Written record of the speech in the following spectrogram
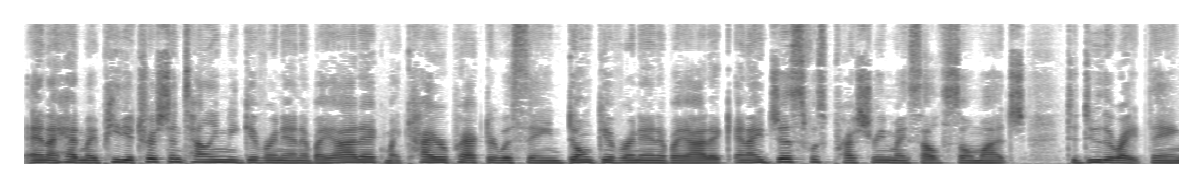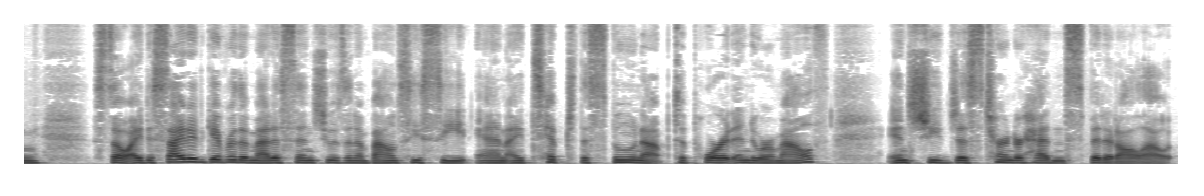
and I had my pediatrician telling me give her an antibiotic. My chiropractor was saying don't give her an antibiotic, and I just was pressuring myself so much to do the right thing. So I decided to give her the medicine. She was in a bouncy seat, and I tipped the spoon up to pour it into her mouth, and she just turned her head and spit it all out.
